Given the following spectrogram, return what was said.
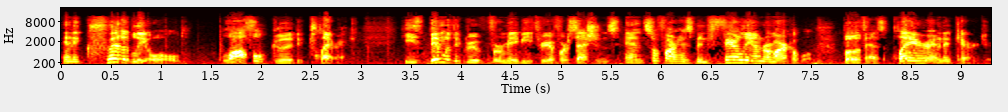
an incredibly old, lawful good cleric. He's been with the group for maybe three or four sessions, and so far has been fairly unremarkable, both as a player and a character.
